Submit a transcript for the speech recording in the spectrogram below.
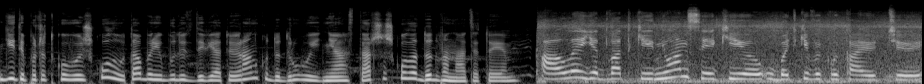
Діти початкової школи у таборі будуть з 9 ранку до 2 дня, старша школа до 12. Але є два такі нюанси, які у батьків викликають е,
